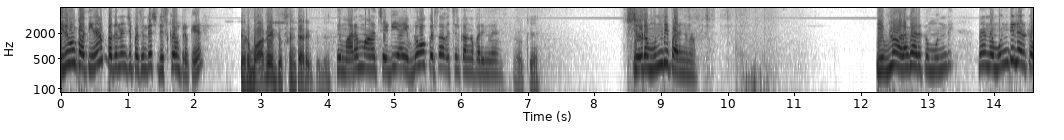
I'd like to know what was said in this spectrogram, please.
இதுவும் பாத்தீங்கன்னா பதினஞ்சு பர்சன்டேஜ் டிஸ்கவுண்ட் இருக்கு. ஒரு பார்டர் டிஃப்ரெண்ட்டாக இருக்குது. இது மரமா செடியா எவ்வளோ பெருசா வச்சிருக்காங்க பாருங்களேன். ஓகே. இதோட முந்தி பாருங்கண்ணா. எவ்வளோ அழகா இருக்கு முந்தி. நான் இந்த முந்தில இருக்க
